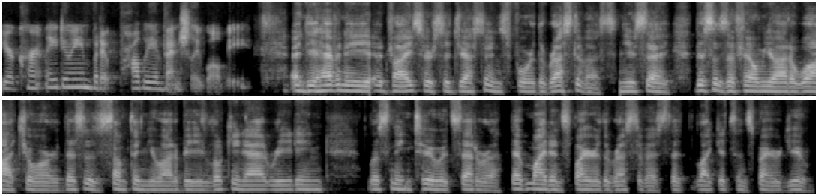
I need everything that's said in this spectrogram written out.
you're currently doing, but it probably eventually will be. And do you have any advice or suggestions for the rest of us? You say, this is a film you ought to watch, or this is something you ought to be looking at, reading, listening to, etc., that might inspire the rest of us that like it's inspired you.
